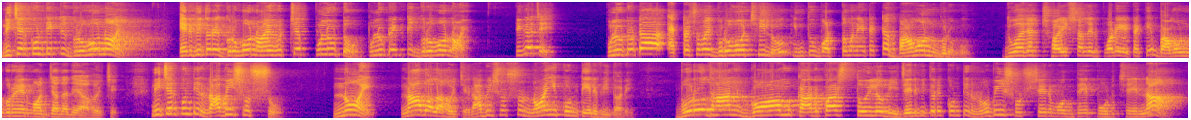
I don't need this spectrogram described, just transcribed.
নিচের কোনটি একটি গ্রহ নয়? এর ভিতরে গ্রহ নয় হচ্ছে প্লুটো। প্লুটো একটি গ্রহ নয়। ঠিক আছে? প্লুটোটা একটা সময় গ্রহ ছিল, কিন্তু বর্তমানে এটা একটা বামন গ্রহ। দু হাজার ছয় সালের পরে এটাকে বামন গ্রহের মর্যাদা দেওয়া হয়েছে। নিচের কোনটি? রাবি শস্য। নয়, না বলা হয়েছে। রাবি শস্য নয় কোনটি এর ভিতরে? বোরো ধান, গম, কার্পাস, তৈলবীজ, এর ভিতরে কোনটি? রবি শস্যের মধ্যে পড়ছে না।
